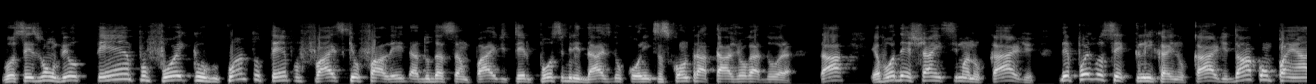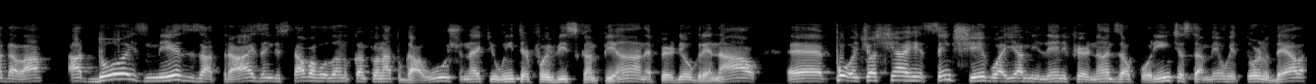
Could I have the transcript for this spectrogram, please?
Vocês vão ver o tempo foi, o quanto tempo faz que eu falei da Duda Sampaio de ter possibilidades do Corinthians contratar a jogadora. Tá? Eu vou deixar em cima no card. Depois você clica aí no card, dá uma acompanhada lá. Há dois meses atrás ainda estava rolando o Campeonato Gaúcho, né? Que o Inter foi vice-campeão, né? Perdeu o Grenal. É, pô, a gente já tinha recente chego aí a Milene Fernandes ao Corinthians também, o retorno dela.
